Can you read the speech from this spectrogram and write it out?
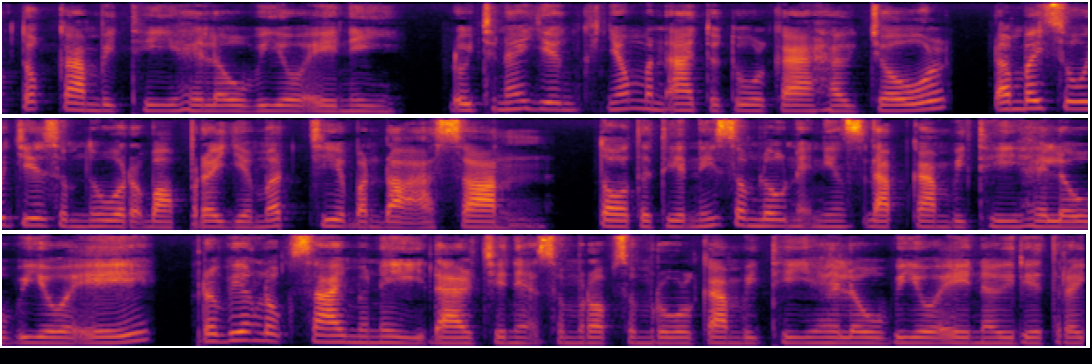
តទុកកម្មវិធី Hello VOA នេះដូច្នេះយើងខ្ញុំមិនអាចទទួលការហៅចូលដើម្បីសួរជាសំណួររបស់ប្រិយមិត្តជាបណ្ដោះអាសន្នតទៅទៀតនេះសូមលោកអ្នកនាងស្ដាប់កម្មវិធី Hello VOA រវាងលោកសាយមូនីដែលជាអ្នកសម្របសម្រួលកម្មវិធី Hello VOA នៅរាត្រី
